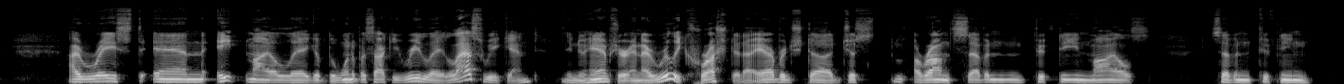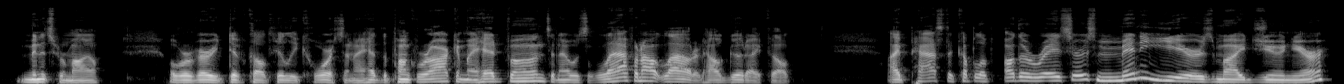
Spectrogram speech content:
I raced an eight mile leg of the Winnipesaukee Relay last weekend in New Hampshire and I really crushed it. I averaged uh, just around 715 miles, 715 minutes per mile over a very difficult hilly course and I had the punk rock in my headphones and I was laughing out loud at how good I felt. I passed a couple of other racers many years my junior,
